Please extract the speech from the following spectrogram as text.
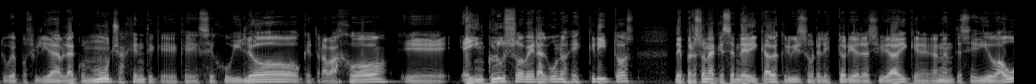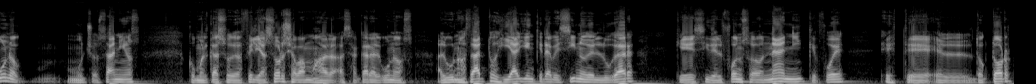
tuve posibilidad de hablar con mucha gente que, que se jubiló o que trabajó, eh, e incluso ver algunos escritos de personas que se han dedicado a escribir sobre la historia de la ciudad y que han antecedido a uno muchos años, como el caso de Ofelia Sor, ya vamos a, a sacar algunos, algunos datos, y alguien que era vecino del lugar, que es Idelfonso Nani, que fue este, el doctor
